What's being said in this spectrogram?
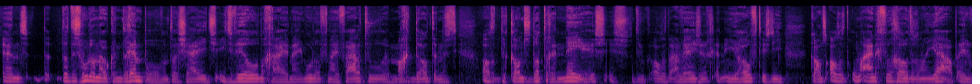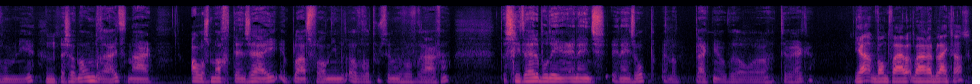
En dat is hoe dan ook een drempel. Want als jij iets, iets wil, dan ga je naar je moeder of naar je vader toe. En mag ik dat? En dus altijd de kans dat er een nee is, is natuurlijk altijd aanwezig. En in je hoofd is die kans altijd oneindig veel groter dan een ja op een of andere manier. Hm. Als je dan omdraait naar alles mag tenzij, in plaats van je moet overal toestemming voor vragen. Dan schiet een heleboel dingen ineens, ineens op. En dat blijkt nu ook wel uh, te werken. Ja, want waar, waaruit blijkt dat?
